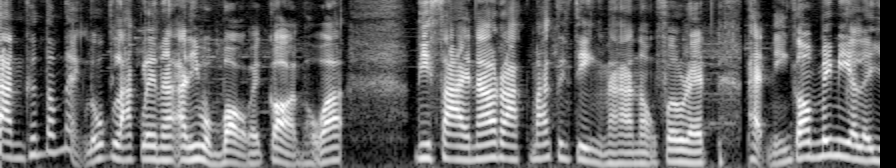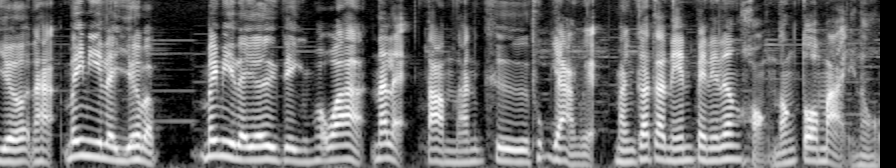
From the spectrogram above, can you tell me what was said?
ดันขึ้นตำแหน่งลูกรักเลยนะ อันนี้ผมบอกไว้ก่อนเพราะว่า ดีไซน์น่ารักมากจริงๆนะฮะน้องเฟอร์เรสแพทนี้ก็ไม่มีอะไรเยอะนะฮะไม่มีอะไรเยอะแบบไม่มีอะไรเยอะจริงๆ เพราะว่านั่นแหละตามนั้นคือทุกอย่างเนี่ยมันก็จะเน้นไปในเรื่องของน้องตัวใหม่เนอะ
